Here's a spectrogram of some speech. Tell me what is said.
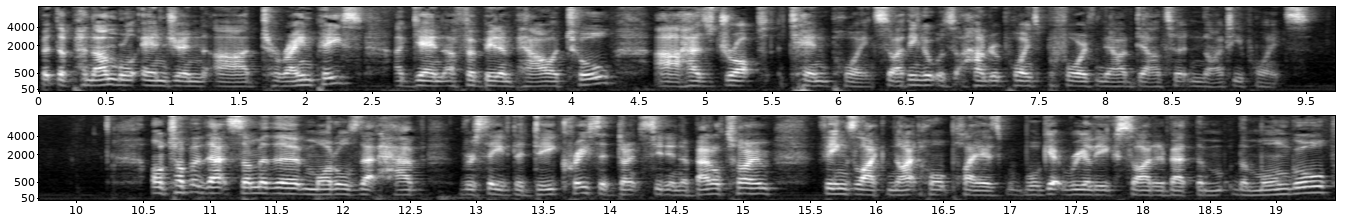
But the Penumbral Engine uh, terrain piece, again, a Forbidden Power tool, uh, has dropped 10 points. So I think it was 100 points before, it's now down to 90 points. On top of that, some of the models that have received the decrease that don't sit in a battle tome, things like Nighthaunt players will get really excited about the, the Mourngul,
